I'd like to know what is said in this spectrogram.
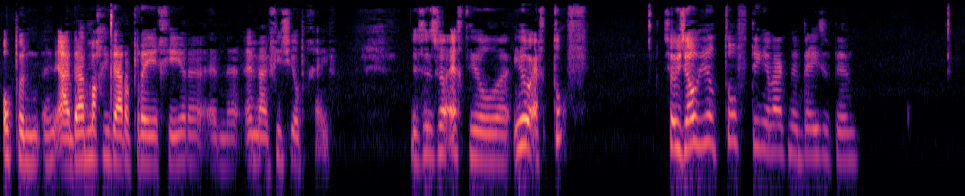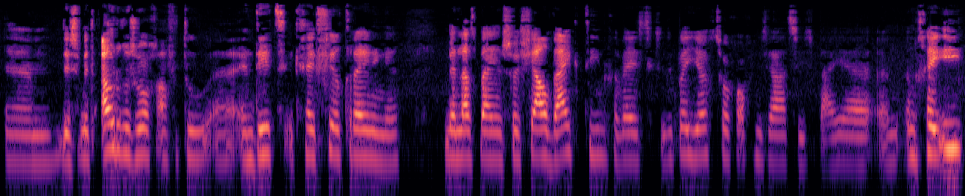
op een, ja, daar mag ik daarop reageren en, en mijn visie op geven. Dus het is wel echt heel, heel erg tof. Sowieso heel tof dingen waar ik mee bezig ben. Um, dus met ouderenzorg af en toe en dit. Ik geef veel trainingen. Ik ben laatst bij een sociaal wijkteam geweest. Ik zit bij jeugdzorgorganisaties, bij een, een GI.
